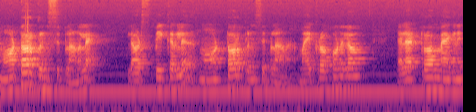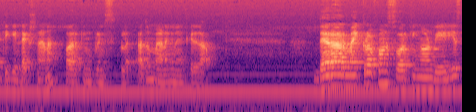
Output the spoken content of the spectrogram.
മോട്ടോർ പ്രിൻസിപ്പിൾ ആണ് അല്ലേ? ലൗഡ് സ്പീക്കറിൽ മോട്ടോർ പ്രിൻസിപ്പിൾ ആണ്. മൈക്രോഫോണിലോ ഇലക്ട്രോ മാഗ്നറ്റിക് ഇൻഡക്ഷനാണ് വർക്കിംഗ് പ്രിൻസിപ്പിൾ അതും വേണമെങ്കിൽ നിങ്ങൾക്ക് എഴുതാം. There are microphones working on various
